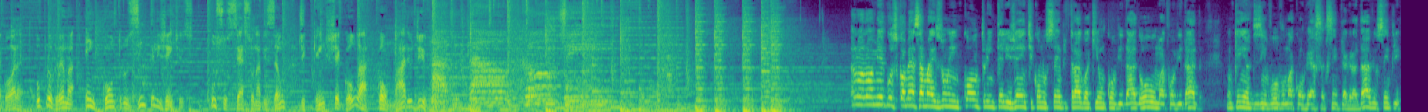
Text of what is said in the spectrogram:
agora o programa Encontros Inteligentes. O sucesso na visão de quem chegou lá, com Mário Divo. Rádio Cloud. Alô, alô, amigos! Começa mais um encontro inteligente. Como sempre, trago aqui um convidado ou uma convidada com quem eu desenvolvo uma conversa sempre agradável, sempre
